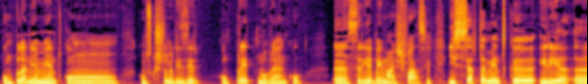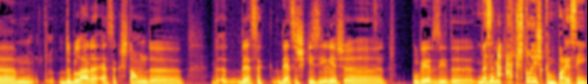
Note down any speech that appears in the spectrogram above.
com planeamento, com, como se costuma dizer, com preto no branco, Uh, seria bem mais fácil. Isso certamente que iria uh, debelar essa questão de, dessa, dessas quesilhas uh, de poderes e de. Mas há questões que me parecem.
